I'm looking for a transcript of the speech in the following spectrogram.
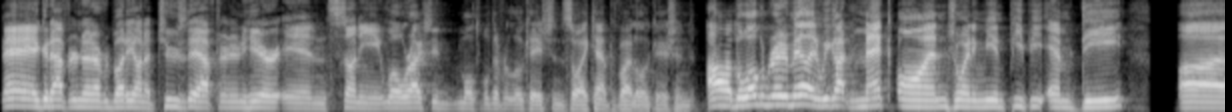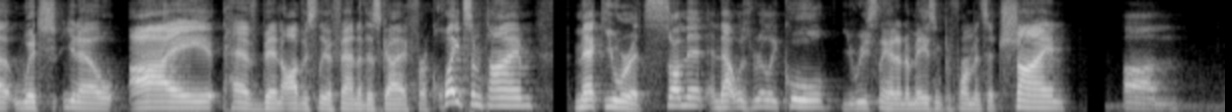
Hey, good afternoon, everybody. On a Tuesday afternoon here in sunny, well, we're actually in multiple different locations, so I can't provide a location. Uh, but welcome to Radio Melee. We got Mech on joining me and PPMD, uh, which, you know, I have been obviously a fan of this guy for quite some time. Mech, you were at Summit, and that was really cool. You recently had an amazing performance at Shine. Um,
